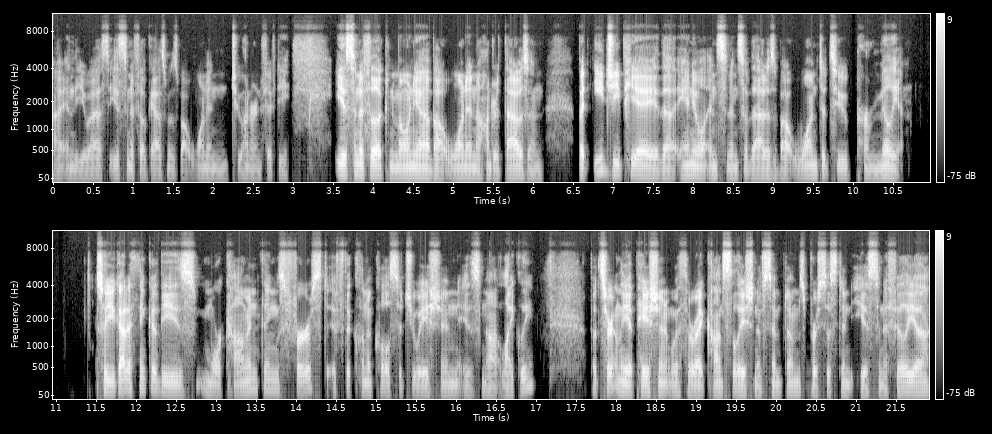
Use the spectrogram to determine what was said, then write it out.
uh, in the US. Eosinophilic asthma is about 1 in 250. Eosinophilic pneumonia, about 1 in 100,000. But EGPA, the annual incidence of that is about 1 to 2 per million. So you got to think of these more common things first if the clinical situation is not likely. But certainly, a patient with the right constellation of symptoms, persistent eosinophilia,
